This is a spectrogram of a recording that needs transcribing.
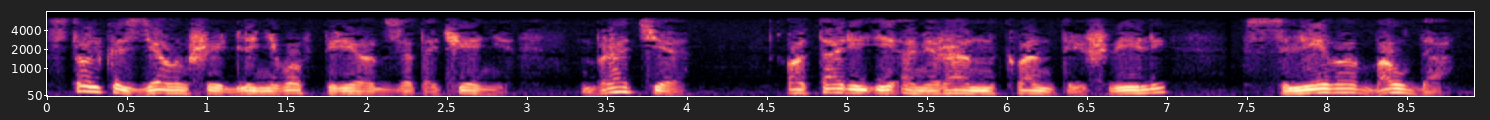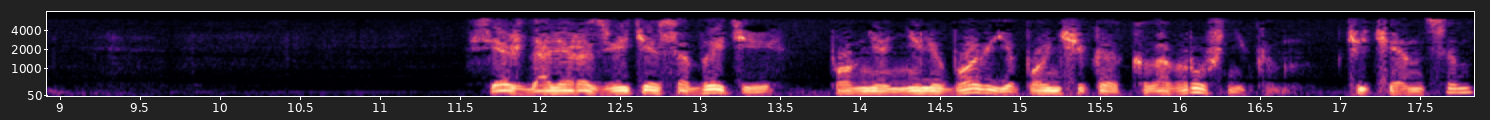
столько сделавшие для него в период заточения, братья Отари и Амиран Квантришвили, Слива Балда. Все ждали развития событий, помня нелюбовь япончика к лаврушникам, чеченцам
